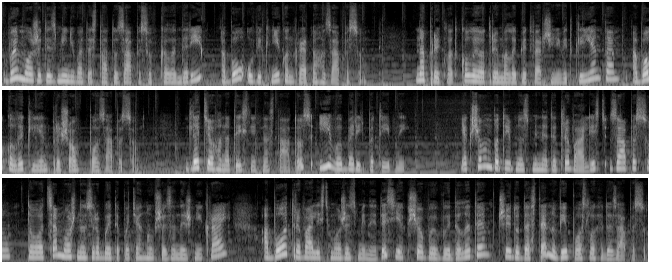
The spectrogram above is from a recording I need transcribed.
Ви можете змінювати статус запису в календарі або у вікні конкретного запису. Наприклад, коли отримали підтвердження від клієнта або коли клієнт прийшов по запису. Для цього натисніть на статус і виберіть потрібний. Якщо вам потрібно змінити тривалість запису, то це можна зробити потягнувши за нижній край, або тривалість може змінитись, якщо ви видалите чи додасте нові послуги до запису.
